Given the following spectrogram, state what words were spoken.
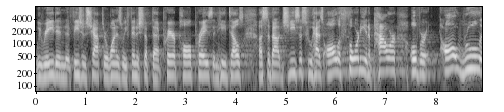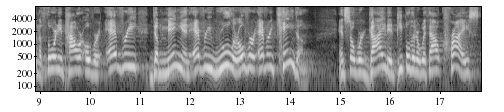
We read in Ephesians chapter 1 as we finished up that prayer, Paul prays and he tells us about Jesus who has all authority and a power over all rule and authority and power over every dominion, every ruler, over every kingdom. And so we're guided, people that are without Christ,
